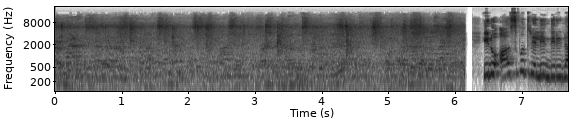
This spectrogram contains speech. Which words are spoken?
Thank you. ಇನ್ನು ಆಸ್ಪತ್ರೆಯಲ್ಲಿ ನೀರಿನ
